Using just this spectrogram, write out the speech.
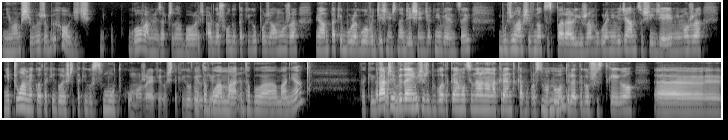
nie mam siły, żeby chodzić. Głowa mnie zaczyna boleć, aż doszło do takiego poziomu, że miałam takie bóle głowy 10 na 10, jak nie więcej. Budziłam się w nocy z paraliżem, w ogóle nie wiedziałam, co się dzieje, mimo że nie czułam jako takiego jeszcze takiego smutku, może jakiegoś takiego wielkiego. to była, ma- to była mania? Takiego Raczej wydaje mi się, że to była taka emocjonalna nakrętka, po prostu, bo było Mhm. tyle tego wszystkiego, e,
